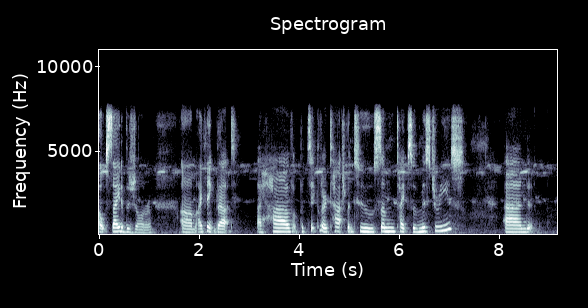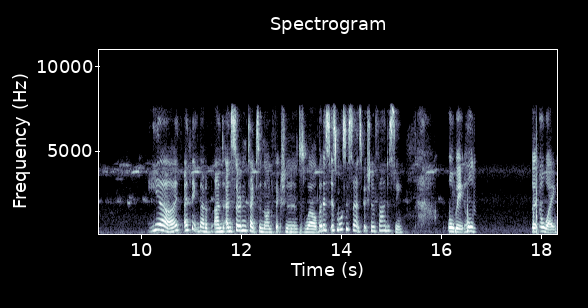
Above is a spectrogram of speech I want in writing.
outside of the genre. Um, I think that I have a particular attachment to some types of mysteries, and yeah, I, I think that, and, and certain types of nonfiction as well. But it's, it's mostly science fiction and fantasy. Oh wait, hold. I know why.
